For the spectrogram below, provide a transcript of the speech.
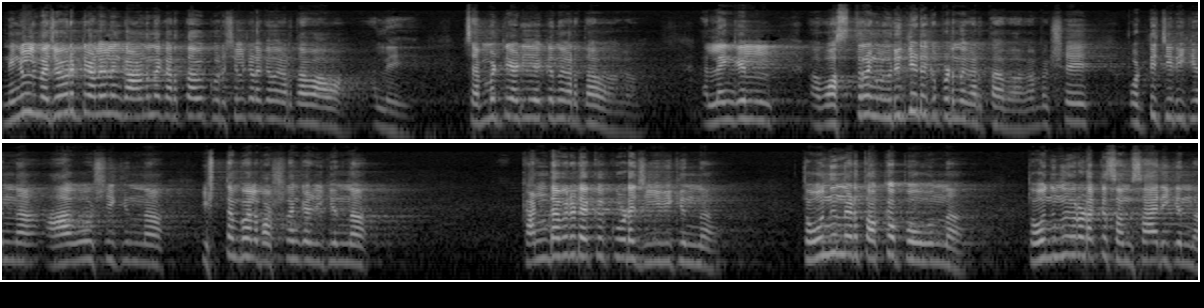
നിങ്ങൾ മെജോറിറ്റി ആളുകളും കാണുന്ന കർത്താവ് കുരിശിൽ കിടക്കുന്ന കർത്താവ് ആവാം അല്ലേ? ചമ്മട്ടി അടിയേക്കുന്ന കർത്താവാകാം. അല്ലെങ്കിൽ വസ്ത്രങ്ങൾ ഉരിഞ്ഞെടുക്കപ്പെടുന്ന കർത്താവാകാം. പക്ഷേ പൊട്ടിച്ചിരിക്കുന്ന ആഘോഷിക്കുന്ന ഇഷ്ടം പോലെ ഭക്ഷണം കഴിക്കുന്ന കണ്ടവരുടെയൊക്കെ കൂടെ ജീവിക്കുന്ന തോന്നുന്നിടത്തൊക്കെ പോകുന്ന തോന്നുന്നവരോടൊക്കെ സംസാരിക്കുന്ന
